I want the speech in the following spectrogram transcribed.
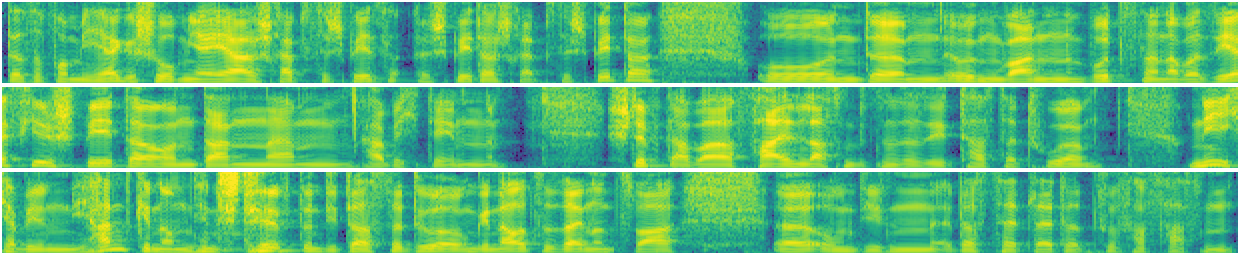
das so vor mir hergeschoben, ja, ja, schreibst du später, später schreibst du später. Und ähm, irgendwann wurde es dann aber sehr viel später und dann ähm, habe ich den Stift aber fallen lassen, beziehungsweise die Tastatur. Nee, ich habe ihn in die Hand genommen, den Stift und die Tastatur, um genau zu sein, und zwar äh, um diesen, das Z-Letter zu verfassen.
